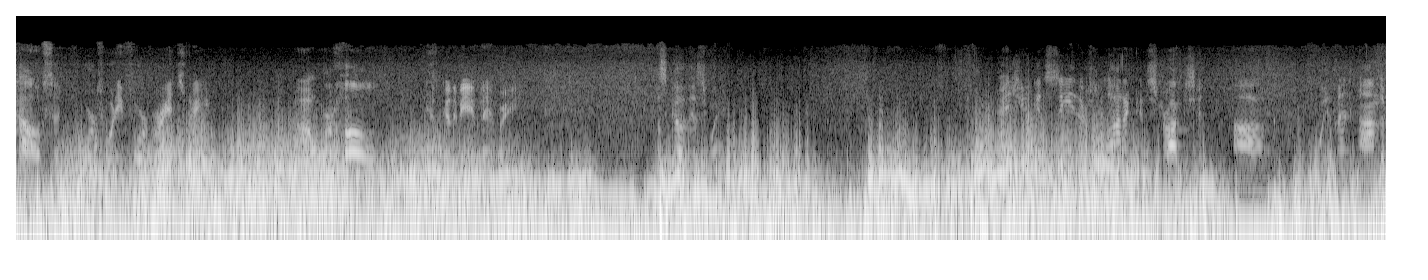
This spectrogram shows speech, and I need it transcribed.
house at 424 Grand Street, our home, is going to be a memory. Let's go this way. As you can see, there's a lot of construction uh, equipment on the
